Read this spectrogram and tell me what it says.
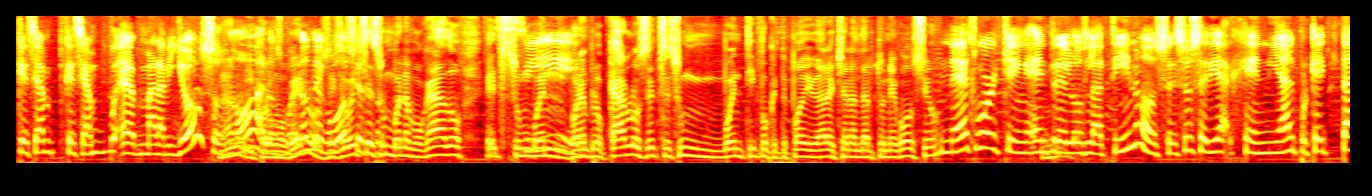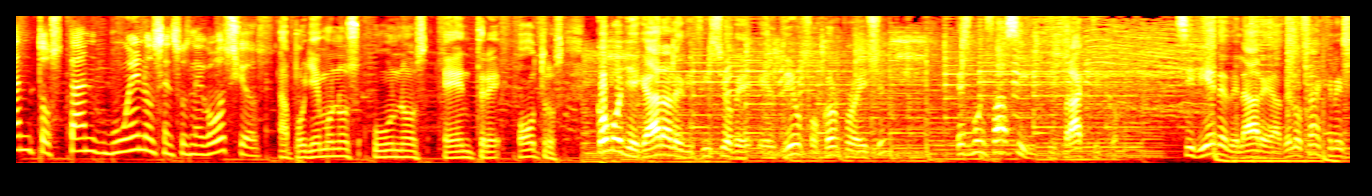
que sean que sean eh, maravillosos, Claro, ¿no? y A los buenos negocios. Este es un buen abogado, este es un Sí. buen, por ejemplo, Carlos, este es un buen tipo que te puede ayudar a echar a andar tu negocio. Networking Mm. entre los latinos, eso sería genial porque hay tantos tan buenos en sus negocios. Apoyémonos unos entre otros. ¿Cómo llegar al edificio de El Triunfo Corporation? Es muy fácil y práctico. Si viene del área de Los Ángeles,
